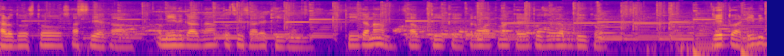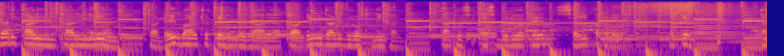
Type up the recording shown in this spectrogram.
ਹੈਲੋ ਦੋਸਤੋ, ਸਤਿ ਸ੍ਰੀ ਅਕਾਲ। ਉਮੀਦ ਕਰਦਾ ਤੁਸੀਂ ਸਾਰੇ ਠੀਕ ਹੋਵੋਗੇ। ਠੀਕ ਆ ਨਾ? ਸਭ ਠੀਕ ਹੈ। ਪਰਮਾਤਮਾ ਕਰੇ ਤੁਸੀਂ ਸਭ ਠੀਕ ਹੋ। ਜੇ ਤੁਹਾਡੀ ਵੀ ਦਾੜੀ ਕਾਲੀ ਕਾਲੀ ਨਹੀਂ ਹੁੰਦੀ, ਤੁਹਾਡੇ ਵੀ ਵਾਲ ਚਿੱਟੇ ਹੁੰਦੇ ਜਾ ਰਹੇ ਆ, ਤੁਹਾਡੀ ਵੀ ਦਾੜੀ ਗਰੋਥ ਨਹੀਂ ਕਰਦੀ, ਤਾਂ ਤੁਸੀਂ ਇਸ ਵੀਡੀਓ ਤੇ ਸਹੀ ਪਕੜੇ ਹੋ। ਓਕੇ ਤਾਂ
